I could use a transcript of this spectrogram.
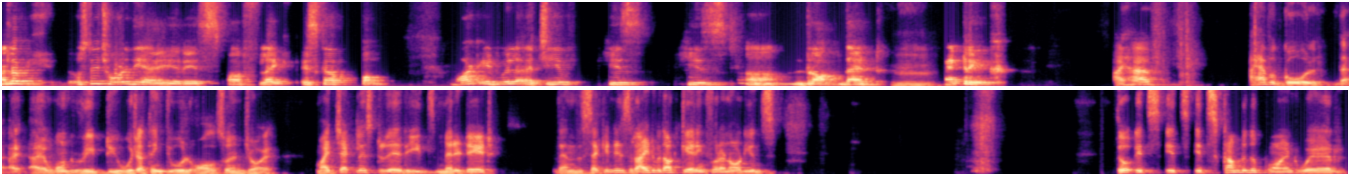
मतलब उसने छोड़ दिया है ये रेस ऑफ लाइक इसका what it will achieve he's he's uh, dropped that hmm. metric i have i have a goal that I, I want to read to you which i think you will also enjoy my checklist today reads meditate. Then the second is write without caring for an audience. So it's it's it's come to the point where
